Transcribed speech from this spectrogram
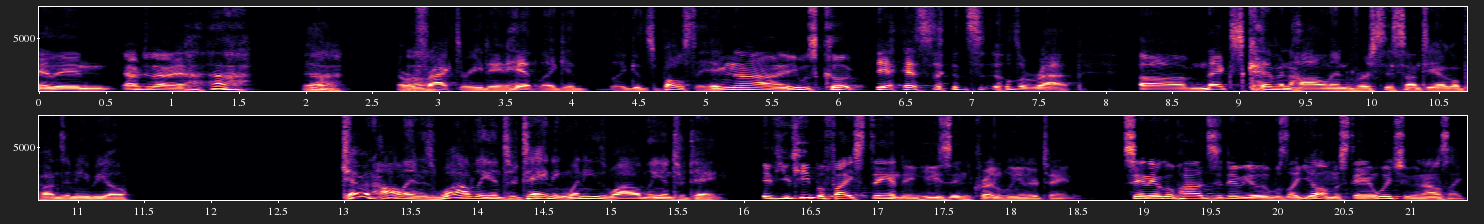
And then after that, ah, Yeah. ah. The refractory didn't hit like it like it's supposed to hit. nah, he was cooked. Yes, it's, it was a wrap. Um, next, Kevin Holland versus Santiago Ponzinibbio. Kevin Holland is wildly entertaining when he's wildly entertaining. If you keep a fight standing, he's incredibly entertaining. Santiago Ponzinibbio was like, "Yo, I'm gonna stand with you," and I was like,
